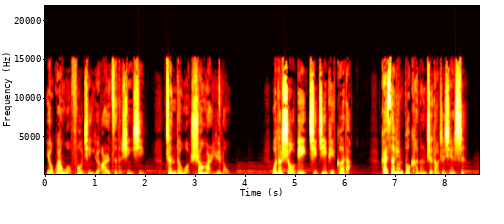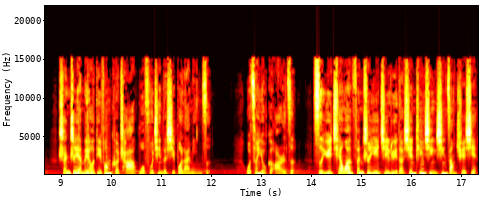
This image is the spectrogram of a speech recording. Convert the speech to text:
有关我父亲与儿子的讯息，震得我双耳欲聋。”我的手臂起鸡皮疙瘩，凯瑟琳不可能知道这些事，甚至也没有地方可查我父亲的希伯来名字。我曾有个儿子，死于千万分之一几率的先天性心脏缺陷。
